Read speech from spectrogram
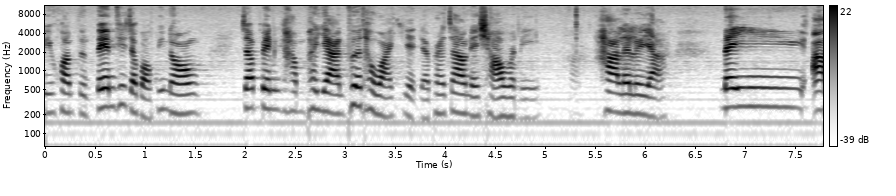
มีความตื่นเต้นที่จะบอกพี่น้อง จะเป็นคำพยานเพื่อถวายเกียรติแด่พระเจ้าในเช้าวันนี้ฮาเลลูยาในอ่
